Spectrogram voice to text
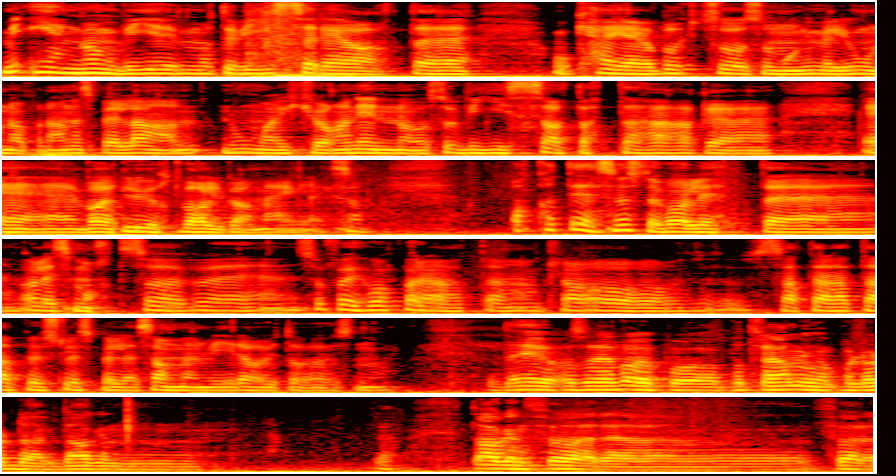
med en gang vi måtte vise det at uh, OK, jeg har brukt så og så mange millioner på denne spilleren, nå må jeg kjøre han inn og så vise at dette her eh, eh, var et lurt valg av meg, liksom. Akkurat det syns jeg var litt, eh, var litt smart. Så, eh, så får jeg håpe at han klarer å sette dette puslespillet sammen videre utover høsten. Jo, altså jeg var jo på, på treninga på lørdag dagen ja, Dagen før, uh, før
